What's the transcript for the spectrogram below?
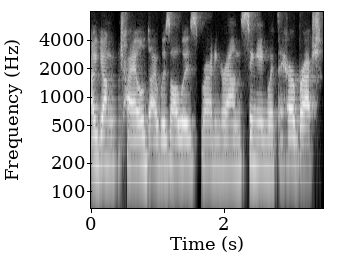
a young child. I was always running around singing with a hairbrush,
